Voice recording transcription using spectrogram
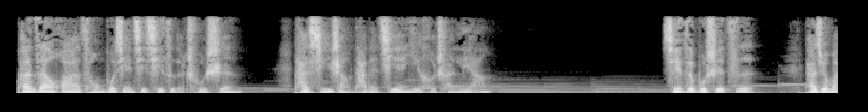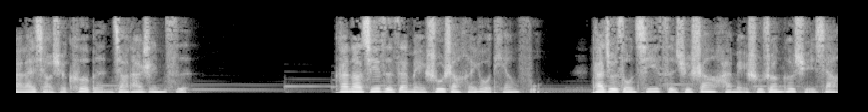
潘赞化从不嫌弃妻子的出身，他欣赏她的坚毅和纯良。妻子不识字，他就买来小学课本教她认字。看到妻子在美术上很有天赋，他就送妻子去上海美术专科学校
